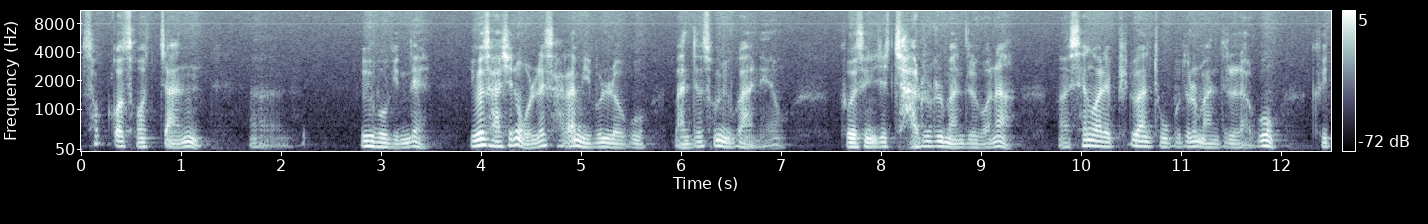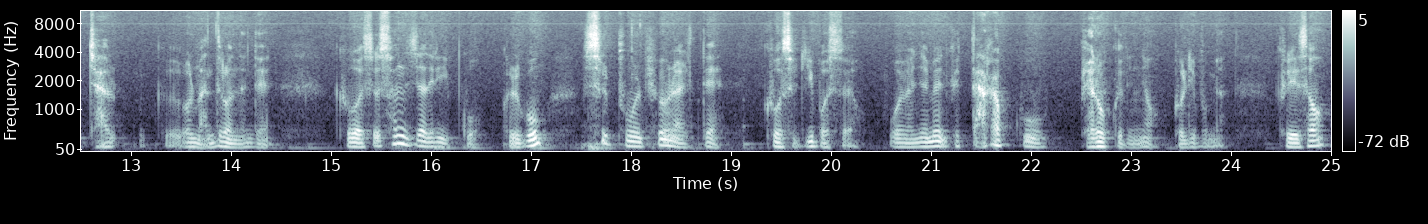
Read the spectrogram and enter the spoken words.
섞어서 짠 어, 의복인데 이거 사실은 원래 사람 입으려고 만든 섬유가 아니에요. 그것은 이제 자루를 만들거나 어, 생활에 필요한 도구들을 만들려고 그 자, 그걸 만들었는데 그것을 선지자들이 입고 그리고 슬픔을 표현할 때 그것을 입었어요. 왜냐하면 그 따갑고 괴롭거든요. 그걸 입으면. 그래서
